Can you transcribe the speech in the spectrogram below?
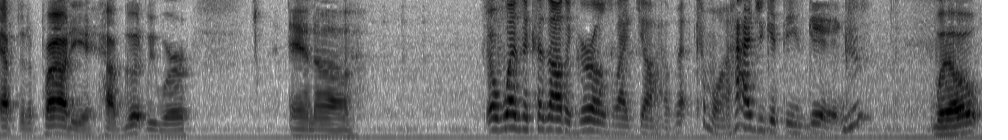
after the party how good we were, and. uh or was it because all the girls like y'all? Come on, how'd you get these gigs? Well,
